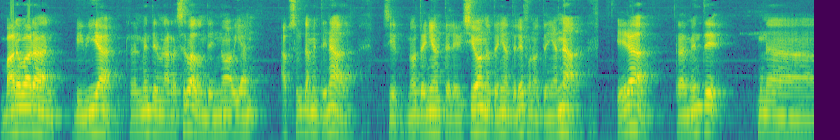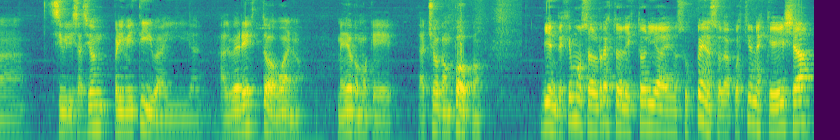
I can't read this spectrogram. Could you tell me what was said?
Bárbara vivía realmente en una reserva donde no había absolutamente nada. Es decir, no tenían televisión, no tenían teléfono, no tenían nada. Era realmente una civilización primitiva y al, al ver esto, bueno, medio como que la choca un poco. Bien, dejemos el resto de la historia en suspenso. La cuestión es que ella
